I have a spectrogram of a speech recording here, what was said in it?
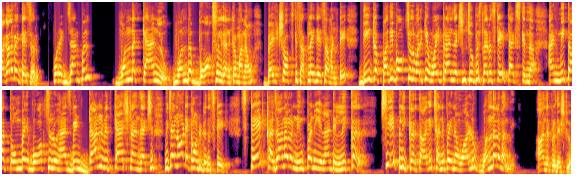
తగలబెట్టేశారు. ఫర్ ఎగ్జాంపుల్ వంద క్యాన్లు వంద బాక్సులు కనుక మనం బెల్ట్ షాప్స్కి సప్లై చేసామంటే దీంట్లో పది బాక్సుల వరకే వైట్ ట్రాన్సాక్షన్ చూపిస్తున్నారు స్టేట్ ట్యాక్స్ కింద. అండ్ మిగతా తొంభై బాక్సులు has been done with cash transaction which are not accounted to the state state ఖజానాలో నింపని ఇలాంటి లిక్కర్ చీప్ లిక్కర్ తాగి చనిపోయిన వాళ్ళు వందల మంది ఆంధ్రప్రదేశ్లో.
